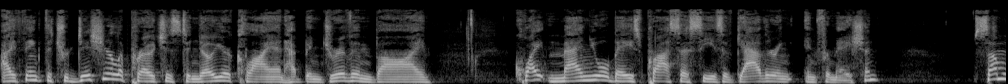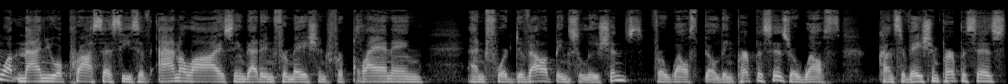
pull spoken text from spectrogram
I think the traditional approaches to know your client have been driven by quite manual based processes of gathering information, somewhat manual processes of analyzing that information for planning and for developing solutions for wealth building purposes or wealth conservation purposes,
